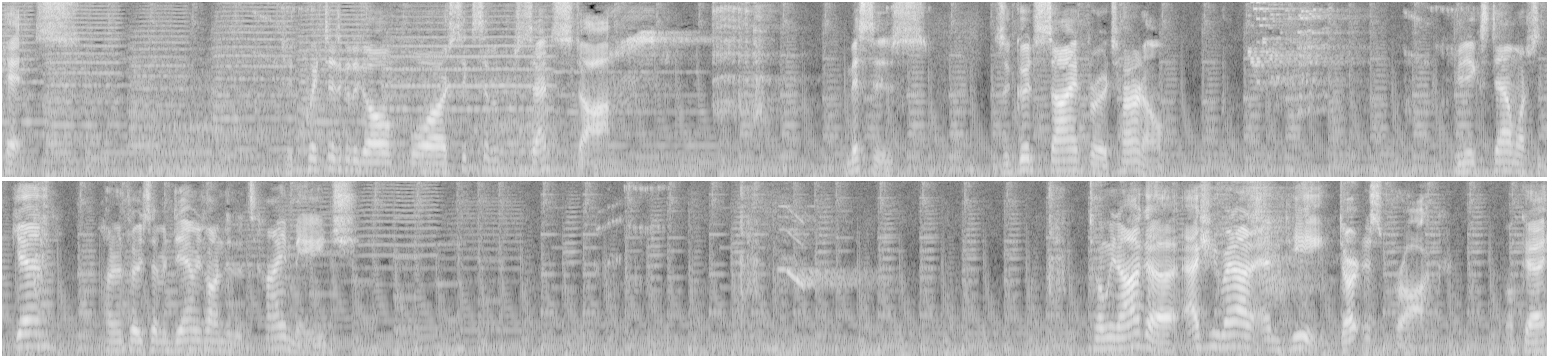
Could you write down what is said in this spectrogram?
Hits. Jaquita's gonna go for 6-7% stop. Misses. It's a good sign for Eternal. Phoenix down once again. 137 damage onto the Time Mage. Tominaga actually ran out of MP. Darkness proc. Okay.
